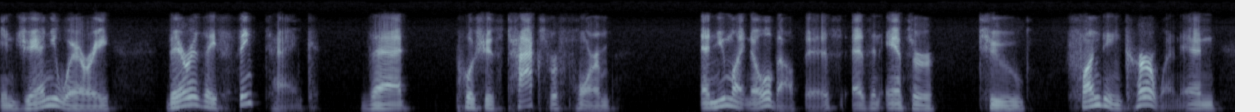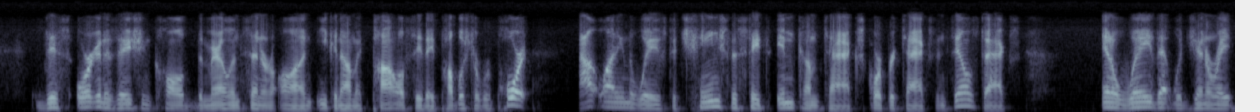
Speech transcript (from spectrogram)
in January, there is a think tank that pushes tax reform, and you might know about this as an answer to funding Kirwan. And this organization called the Maryland Center on Economic Policy, they published a report outlining the ways to change the state's income tax, corporate tax, and sales tax in a way that would generate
